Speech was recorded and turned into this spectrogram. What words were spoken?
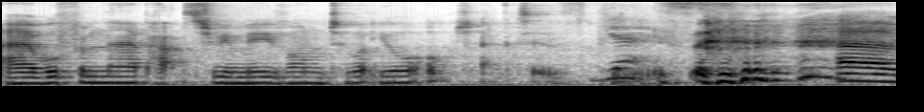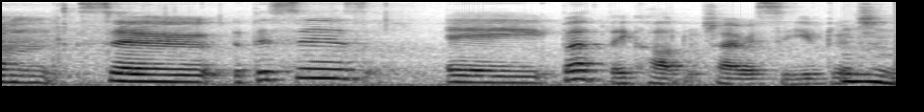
Uh, well, from there, perhaps should we move on to what your object is? Please? Yes. um, so this is a birthday card which I received, which mm-hmm.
